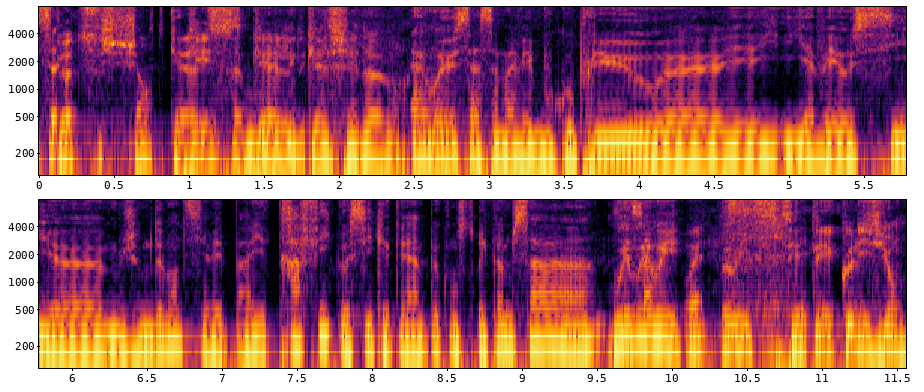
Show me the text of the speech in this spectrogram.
Shortcuts. Shortcuts. Qu'est-ce- quel quel chef-d'œuvre. Ah ouais, ça, ça m'avait beaucoup plu. euh, Il y avait aussi, euh, je me demande s'il y avait pas, il y a Trafic aussi qui était un peu construit comme ça. Hein Oui oui ça oui. Ouais. oui oui. C'était collision.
